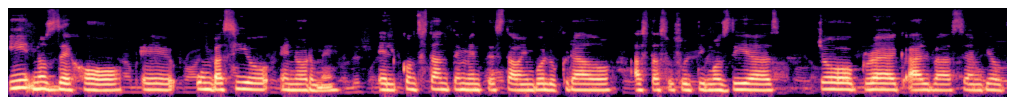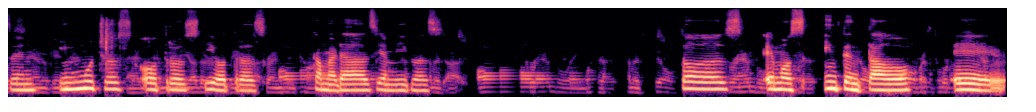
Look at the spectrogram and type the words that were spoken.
y nos dejó eh, un vacío enorme. Él constantemente estaba involucrado hasta sus últimos días. Yo, Greg, Alba, Sam Gilden y muchos otros y otras camaradas y amigos. Todos hemos intentado eh,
